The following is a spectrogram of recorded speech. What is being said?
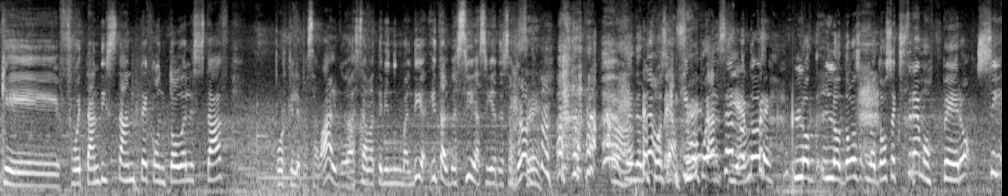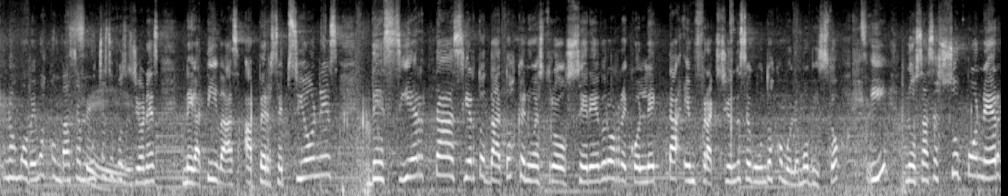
que fue tan distante con todo el staff porque le pasaba algo, estaba teniendo un mal día. Y tal vez sí, así es de sangrón. ¿Entendés? O sea, pueden ser los dos, los, dos, extremos, pero sí nos movemos con base a muchas suposiciones negativas, a percepciones de cierta, ciertos datos que nuestro cerebro recolecta en fracción de segundos, como lo hemos visto, y nos hace suponer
